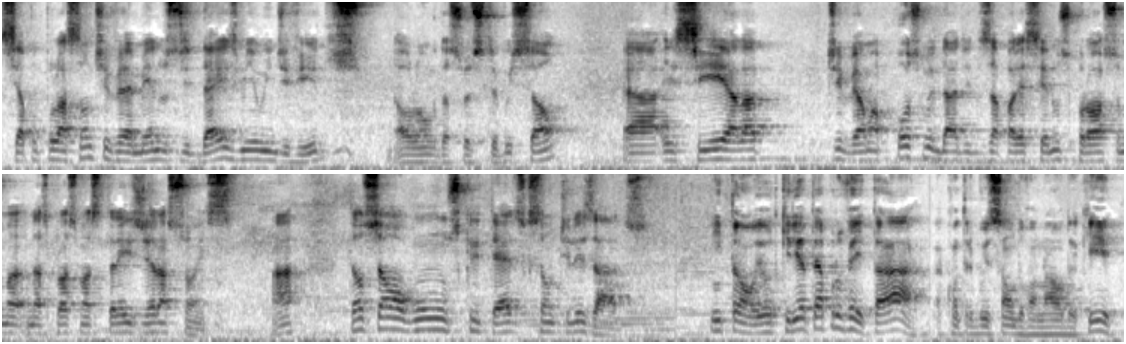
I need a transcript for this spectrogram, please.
se a população tiver menos de 10 mil indivíduos ao longo da sua distribuição uh, e se ela tiver uma possibilidade de desaparecer nos próxima, nas próximas três gerações. Tá? Então são alguns critérios que são utilizados. Então, eu queria até aproveitar a contribuição do Ronaldo aqui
